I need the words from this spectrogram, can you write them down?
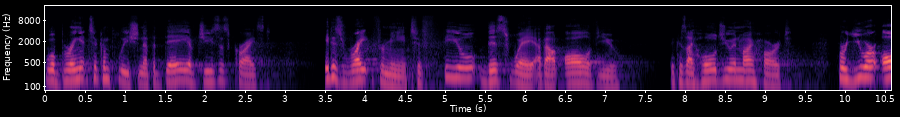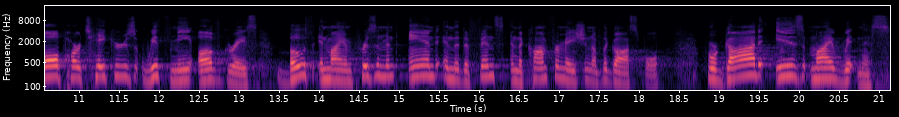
will bring it to completion at the day of Jesus Christ. It is right for me to feel this way about all of you, because I hold you in my heart. For you are all partakers with me of grace, both in my imprisonment and in the defense and the confirmation of the gospel. For God is my witness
